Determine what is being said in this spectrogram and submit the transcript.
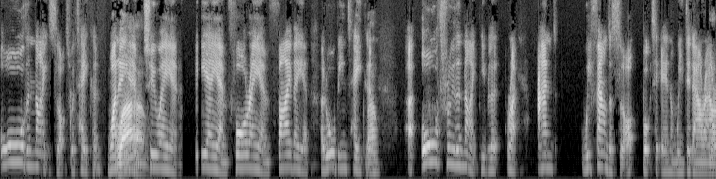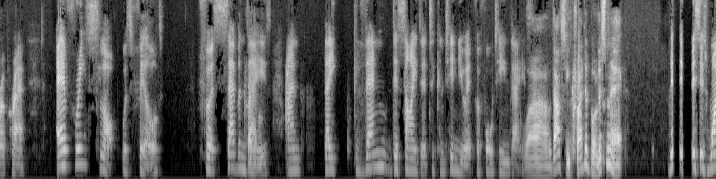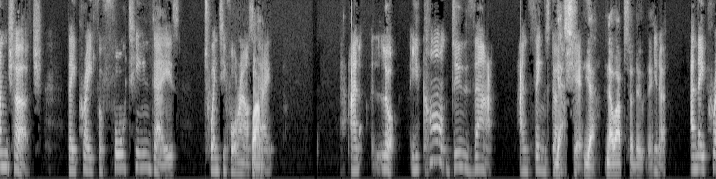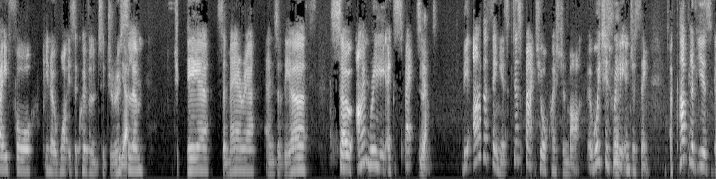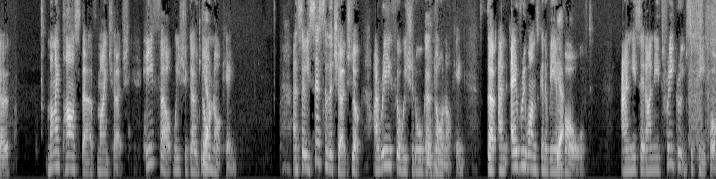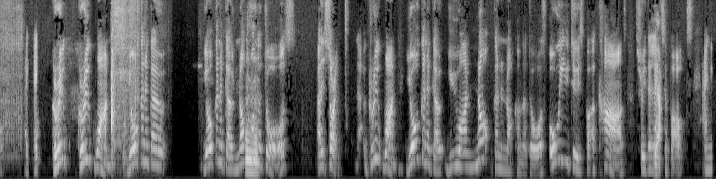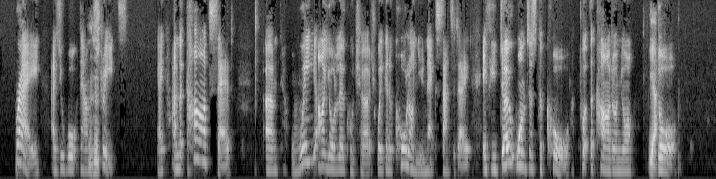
all the night slots were taken 1 Wow. a.m., 2 a.m., 3 a.m., 4 a.m., 5 a.m. had all been taken. Wow. uh, all through the night, people are right. And we found a slot, booked it in, and we did our hour of prayer. Every slot was filled for seven Incredible. days, and they then decided to continue it for 14 days. Wow, that's incredible, isn't it? This is, this is one church. They prayed for 14 days, 24 hours Wow. a day. And look, you can't do that and things don't yes. shift. Yeah. No, absolutely. You know, and they prayed for, you know, what is equivalent to Jerusalem, Judea, Samaria, ends of the earth. So I'm really expectant. Yeah. The other thing is, just back to your question, Mark, which is Mm. really interesting. A couple of years ago, my pastor of my church, he felt we should go door Yeah. knocking. And so he says to the church, look, I really feel we should all go Mhm. door knocking. So, and everyone's going to be Yeah. involved. And he said, I need three groups of people. Okay. Group, group one, you're going to go, you're going to go knock on Mhm. the doors. Uh, sorry, group one, you're going to go, you are not going to knock on the doors. All you do is put a card through the Yeah. letterbox and you pray as you walk down the Mhm. streets. Okay. And the card said, um, we are your local church. We're going to call on you next Saturday. If you don't want us to call, put the card on your Yeah. door.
